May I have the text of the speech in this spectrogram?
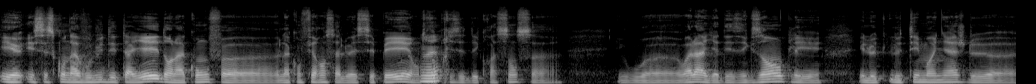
Et, et c'est ce qu'on a voulu détailler dans la, conf, euh, la conférence à l'ESCP, Entreprise et décroissance, euh, où euh, voilà, il y a des exemples et, et le, le témoignage de, euh,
